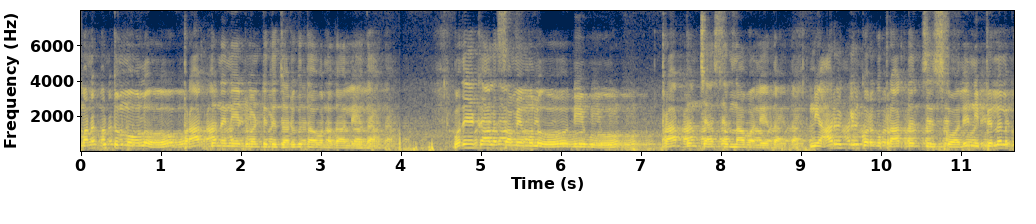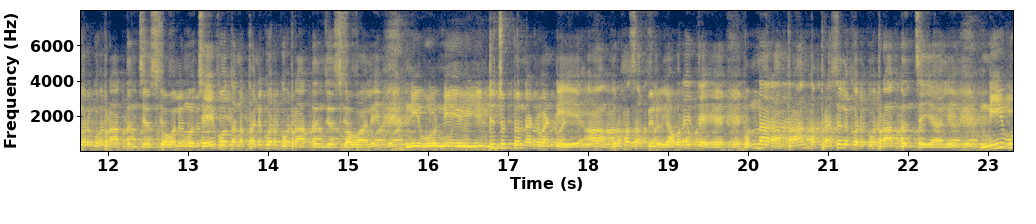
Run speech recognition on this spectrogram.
మన కుటుంబంలో ప్రార్థన అనేటువంటిది జరుగుతా ఉన్నదా లేదా? ఉదయకాల సమయంలో నీవు ప్రార్థన చేస్తున్నావా లేదా? నీ ఆరోగ్యం కొరకు ప్రార్థన చేసుకోవాలి నీ పిల్లల కొరకు ప్రార్థన చేసుకోవాలి నువ్వు చేయబోతున్న పని కొరకు ప్రార్థన చేసుకోవాలి. నీవు నీ ఇంటి చుట్టూ ఉన్నటువంటి ఆ గృహ సభ్యులు ఎవరైతే ఉన్నారో ఆ ప్రాంత ప్రజల కొరకు ప్రార్థన చేయాలి. నీవు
